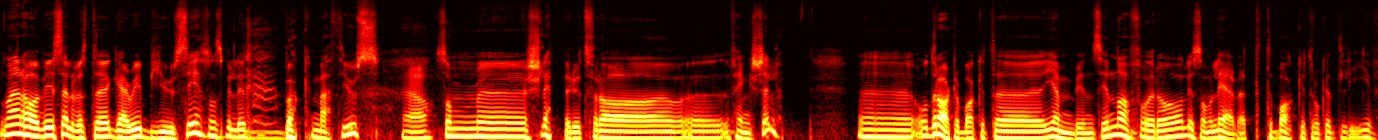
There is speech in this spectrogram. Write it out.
Men her har vi selveste Gary Busey, som spiller Buck Matthews, Ja. som uh, slipper ut fra uh, fengsel. eh, og drar tilbake til hjembyen sin da, for å liksom leve et tilbaketrukket liv.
